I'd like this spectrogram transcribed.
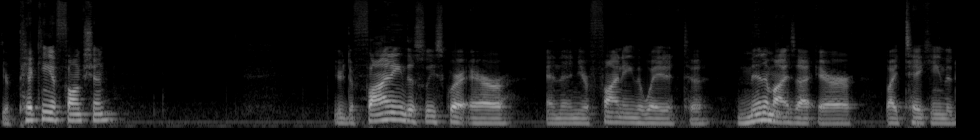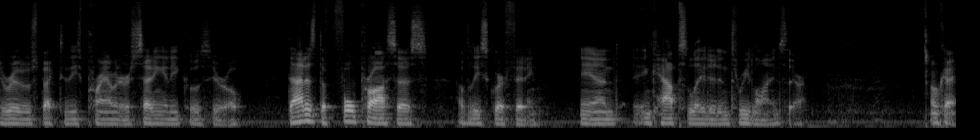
You're picking a function, you're defining this least square error, and then you're finding the way to minimize that error by taking the derivative respect to these parameters, setting it equal to zero. That is the full process of least square fitting and encapsulated in three lines there. Okay.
